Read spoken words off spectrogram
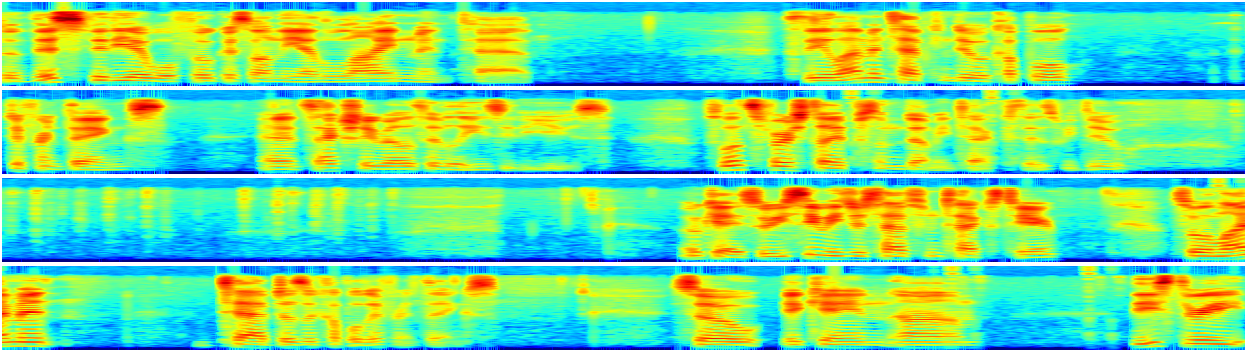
So this video will focus on the alignment tab. So the alignment tab can do a couple different things and it's actually relatively easy to use. So let's first type some dummy text as we do. Okay, so you see we just have some text here. So alignment tab does a couple different things. So it can um, these three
